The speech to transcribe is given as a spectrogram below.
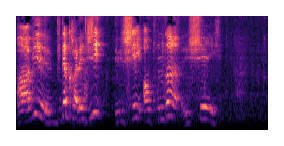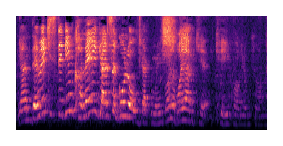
Abi bir de kaleci şey altında şey yani demek istediğim kaleye gelse gol olacakmış. Arada bayağı bir ke- keyif alıyorum şu anda.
